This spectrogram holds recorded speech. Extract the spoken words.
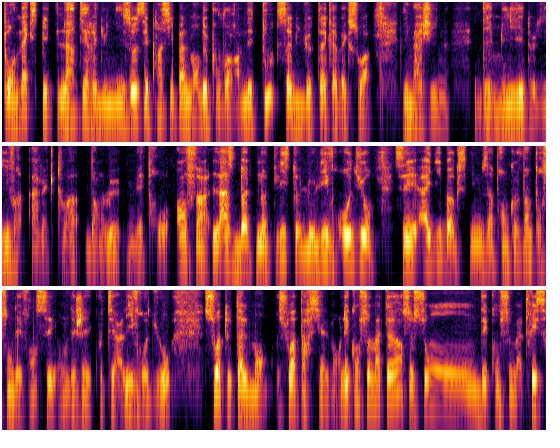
Pour Nextbit, l'intérêt d'une liseuse est principalement de pouvoir amener toute sa bibliothèque avec soi. Imagine, des milliers de livres avec toi dans le métro. Enfin, last but not least, le livre audio. C'est ID Box qui nous apprend que 20% des Français ont déjà écouté un livre audio, soit totalement, soit partiellement. Les consommateurs, ce sont des consommatrices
